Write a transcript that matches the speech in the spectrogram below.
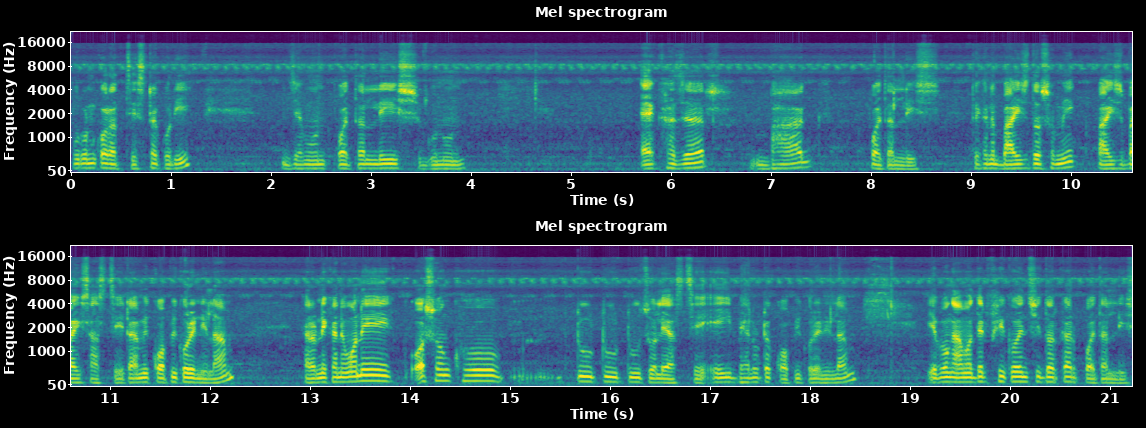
পূরণ করার চেষ্টা করি। যেমন পঁয়তাল্লিশ গুণুন এক হাজার ভাগ পঁয়তাল্লিশ। তো এখানে বাইশ দশমিক বাইশ বাইশ আসছে। এটা আমি কপি করে নিলাম। কারণ এখানে অনেক অসংখ্য টু টু টু চলে আসছে। এই ভ্যালুটা কপি করে নিলাম। এবং আমাদের ফ্রিকোয়েন্সি দরকার পঁয়তাল্লিশ।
